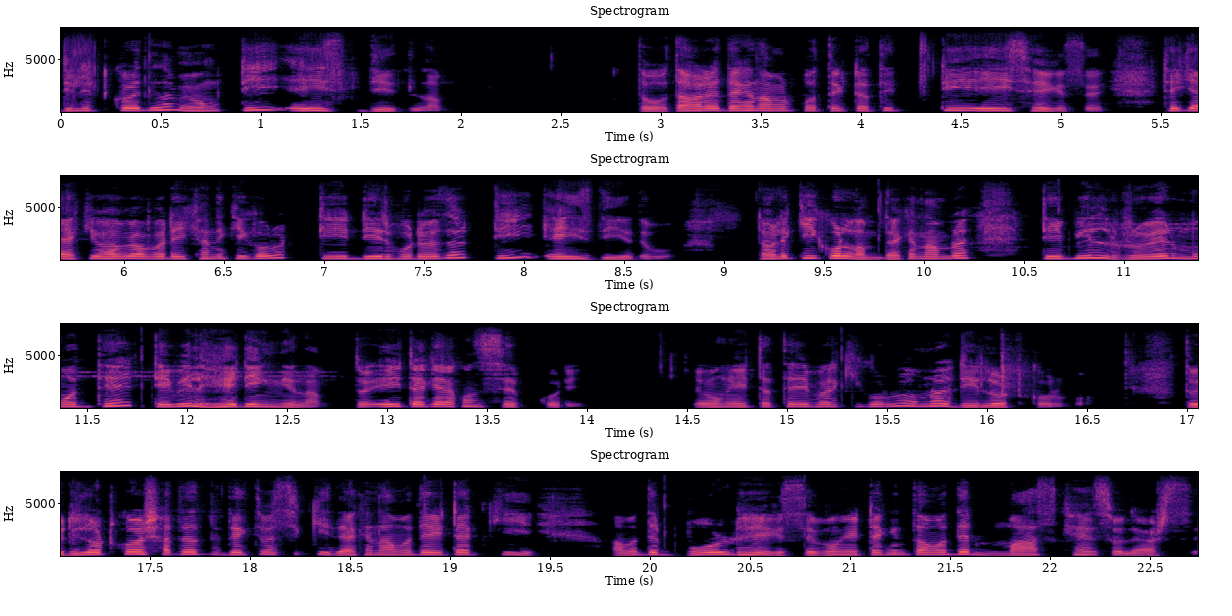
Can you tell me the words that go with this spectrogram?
ডিলিট করে দিলাম এবং টিএইচ দিয়ে দিলাম। তো তাহলে দেখেন আমার প্রত্যেকটাতে টি এইচ হয়ে গেছে। ঠিক একইভাবে আবার এখানে কি করব? টি ডি এর পরিবর্তে টি এইচ দিয়ে দেবো। তাহলে কি করলাম? দেখেন আমরা টেবিল রো এর মধ্যে টেবিল হেডিং নিলাম। তো এইটাকে এখন সেভ করি। এবং এইটাতে এবার কি করব? আমরা রিলোড করব। তো রিলোড করার সাথে সাথে দেখতে পাচ্ছি কি, দেখেন আমাদের এটা কি, আমাদের বোল্ড হয়ে গেছে এবং এটা কিন্তু আমাদের মাঝখানে চলে আসছে।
